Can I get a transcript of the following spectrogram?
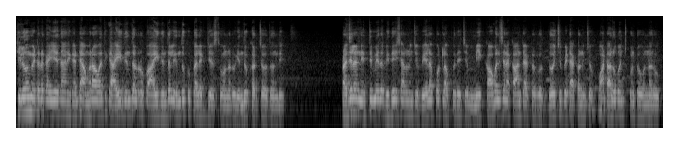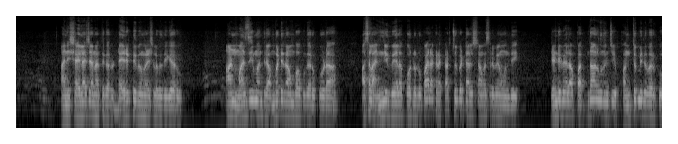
కిలోమీటర్కి అయ్యేదానికంటే అమరావతికి ఐదింతల రూపాయలు ఐదింతలు ఎందుకు కలెక్ట్ చేస్తూ ఉన్నారు? ఎందుకు ఖర్చు అవుతుంది? ప్రజల నెత్తి మీద విదేశాల నుంచి వేల కోట్ల అప్పు తెచ్చి మీకు కావలసిన కాంట్రాక్టర్కు దోచిపెట్టి అక్కడ నుంచి వాటాలు పంచుకుంటూ ఉన్నారు అని శైలజానాథ్ గారు డైరెక్ట్ విమర్శలకు దిగారు. అండ్ మాజీ మంత్రి అంబటి రాంబాబు గారు కూడా అసలు అన్ని వేల కోట్ల రూపాయలు అక్కడ ఖర్చు పెట్టాల్సిన అవసరమే ఉంది. రెండు వేల పద్నాలుగు నుంచి పంతొమ్మిది వరకు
